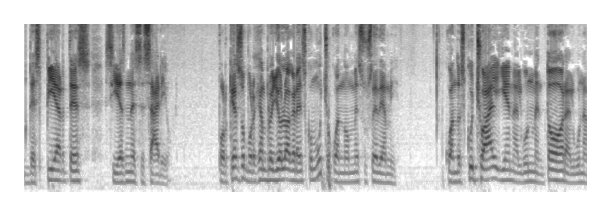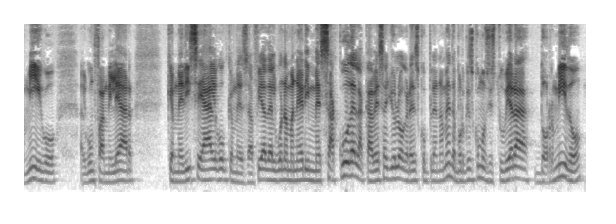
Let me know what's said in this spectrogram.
despiertes si es necesario. Porque eso, por ejemplo, yo lo agradezco mucho cuando me sucede a mí. Cuando escucho a alguien, algún mentor, algún amigo, algún familiar, que me dice algo que me desafía de alguna manera y me sacude la cabeza, yo lo agradezco plenamente, porque es como si estuviera dormido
